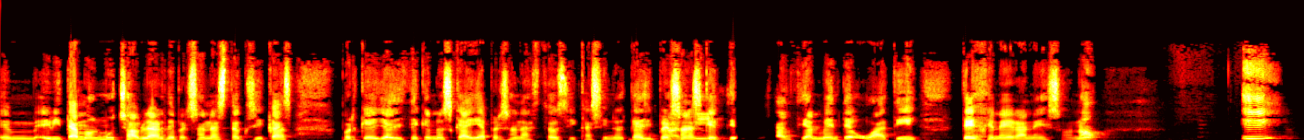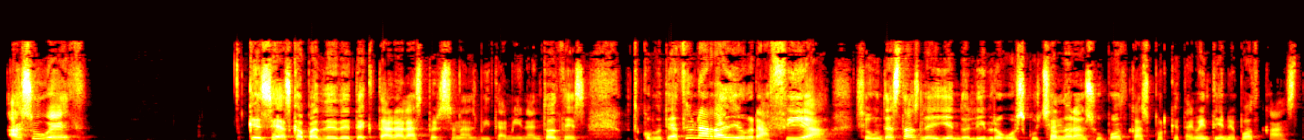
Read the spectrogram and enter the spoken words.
em, evitamos mucho hablar de personas tóxicas porque ella dice que no es que haya personas tóxicas, sino que hay personas que o a ti te generan eso, ¿no? Y a su vez, que seas capaz de detectar a las personas vitamina. Entonces, como te hace una radiografía, según te estás leyendo el libro o escuchándola en su podcast, porque también tiene podcast,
